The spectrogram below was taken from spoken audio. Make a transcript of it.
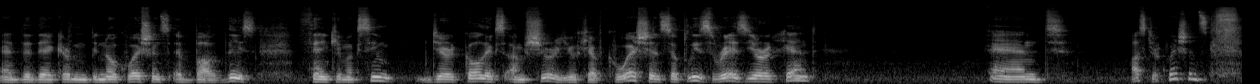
And there can be no questions about this. Thank you, Maxim. Dear colleagues, I'm sure you have questions, so please raise your hand and ask your questions.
